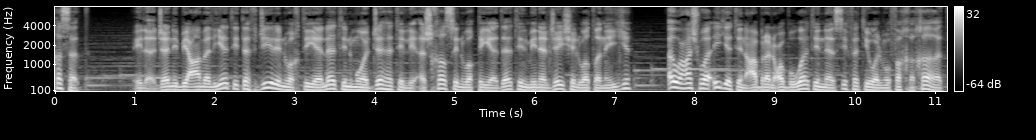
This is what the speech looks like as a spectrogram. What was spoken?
قسد، إلى جانب عمليات تفجير واغتيالات موجهة لأشخاص وقيادات من الجيش الوطني أو عشوائية عبر العبوات الناسفة والمفخخات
